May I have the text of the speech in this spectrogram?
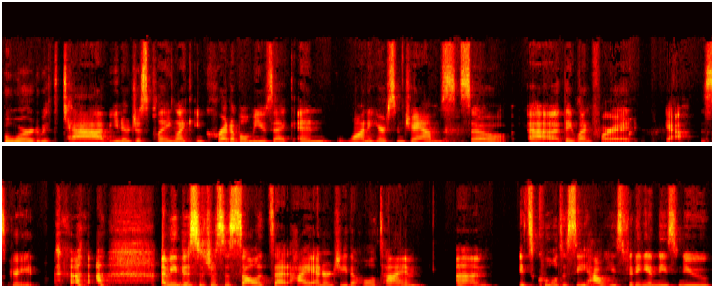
bored with Tab, you know, just playing like incredible music and want to hear some jams. So uh, they went for it. Yeah, it's great. I mean, this is just a solid set, high energy the whole time. Um, it's cool to see how he's fitting in these new, you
